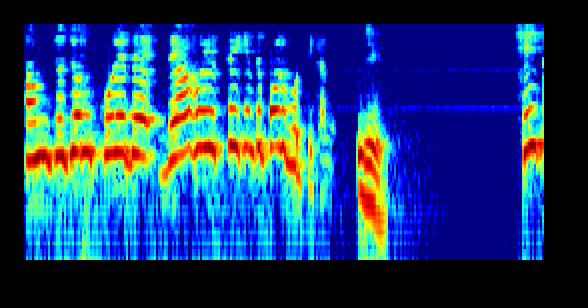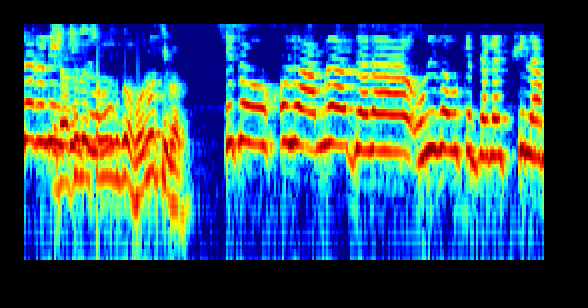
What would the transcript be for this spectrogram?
সংযোজন করে দেওয়া হয়েছে কিন্তু পরবর্তীকালে। জি। সেই কারণে আসলে সংযুক্ত হলো কীভাবে? সেটা হলো আমরা যারা অভিভাবকের জায়গায় ছিলাম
